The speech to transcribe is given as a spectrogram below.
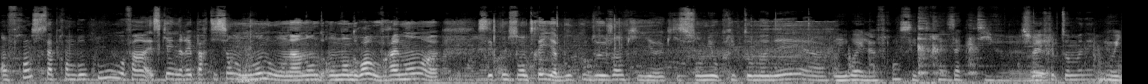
en France ça prend beaucoup Enfin, est-ce qu'il y a une répartition dans le monde où on a un, endroit où vraiment euh, c'est concentré Il y a beaucoup de gens qui, euh, qui se sont mis aux crypto-monnaies. Et ouais, la France est très active sur les crypto-monnaies. Oui.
